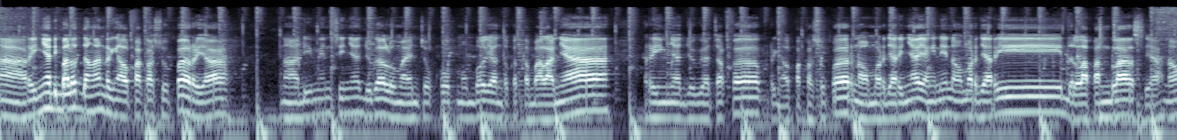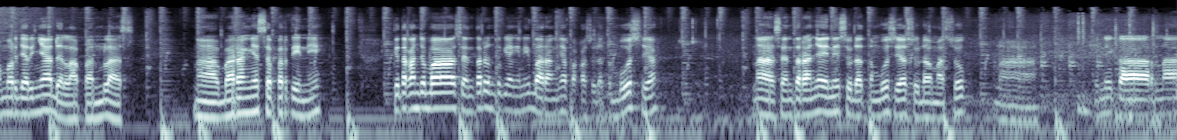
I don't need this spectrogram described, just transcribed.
Nah ringnya dibalut dengan ring alpaka super ya. Nah dimensinya juga lumayan cukup mumpul ya untuk ketebalannya ringnya juga cakep ring alpaka super. Nomor jarinya yang ini nomor jari 18 ya. Nomor jarinya 18 nah barangnya seperti ini. Kita akan coba center untuk yang ini barangnya apakah sudah tembus ya? Nah senterannya ini sudah tembus ya sudah masuk. Nah ini karena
